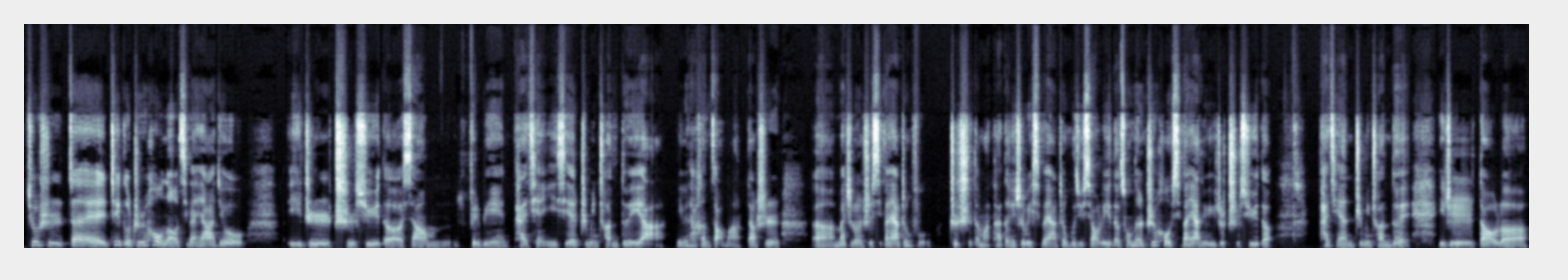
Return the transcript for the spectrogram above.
就是在这个之后呢，西班牙就一直持续的向菲律宾派遣一些殖民船队呀，因为他很早嘛，当时呃，麦哲伦是西班牙政府支持的嘛，他等于是为西班牙政府去效力的。从那之后，西班牙就一直持续的。派遣殖民船队，一直到了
